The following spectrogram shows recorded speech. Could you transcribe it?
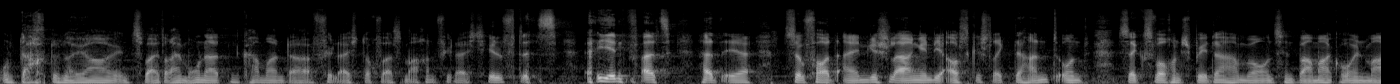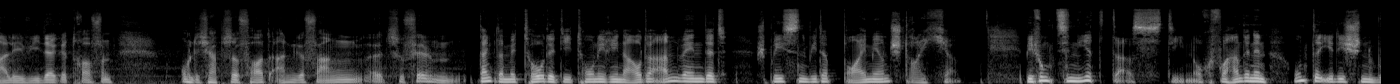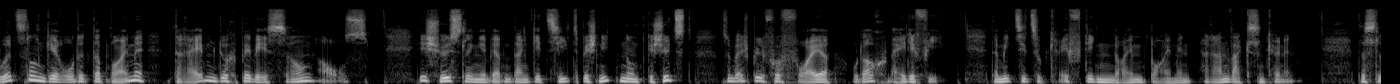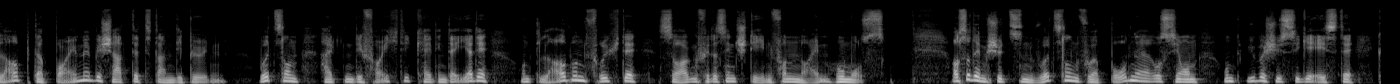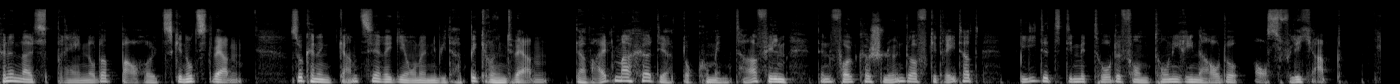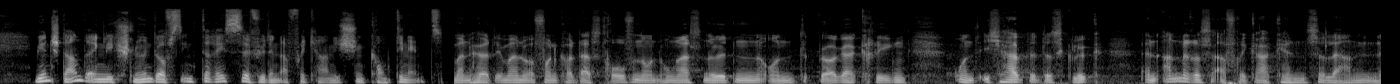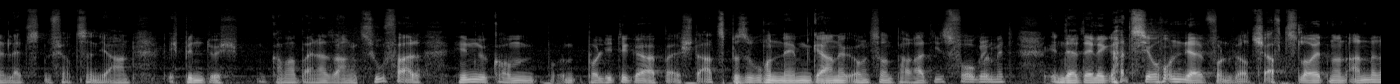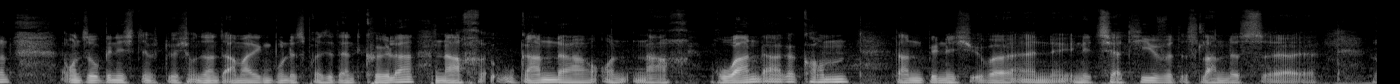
Und dachte, naja, in zwei, drei Monaten kann man da vielleicht doch was machen, vielleicht hilft es. Jedenfalls hat er sofort eingeschlagen in die ausgestreckte Hand und sechs Wochen später haben wir uns in Bamako in Mali wieder getroffen. Und ich habe sofort angefangen äh, zu filmen. Dank der Methode, die Toni Rinaudo anwendet, sprießen wieder Bäume und Sträucher. Wie funktioniert das? Die noch vorhandenen unterirdischen Wurzeln gerodeter Bäume treiben durch Bewässerung aus. Die Schößlinge werden dann gezielt beschnitten und geschützt, zum Beispiel vor Feuer oder auch Weidevieh, damit sie zu kräftigen neuen Bäumen heranwachsen können. Das Laub der Bäume beschattet dann die Böden. Wurzeln halten die Feuchtigkeit in der Erde und Laub und Früchte sorgen für das Entstehen von neuem Humus. Außerdem schützen Wurzeln vor Bodenerosion und überschüssige Äste können als Brenn- oder Bauholz genutzt werden. So können ganze Regionen wieder begrünt werden. Der Waldmacher, der Dokumentarfilm, den Volker Schlöndorff gedreht hat, bildet die Methode von Toni Rinaudo ausführlich ab. Wie entstand eigentlich Schlöndorffs Interesse für den afrikanischen Kontinent? Man hört immer nur von Katastrophen und Hungersnöten und Bürgerkriegen. Und ich hatte das Glück, ein anderes Afrika kennenzulernen in den letzten 14 Jahren. Ich bin durch, kann man beinahe sagen, Zufall hingekommen. Politiker bei Staatsbesuchen nehmen gerne irgendeinen so Paradiesvogel mit in der Delegation ja, von Wirtschaftsleuten und anderen. Und so bin ich durch unseren damaligen Bundespräsident Köhler nach Uganda und nach Ruanda gekommen. Dann bin ich über eine Initiative des Landes äh,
